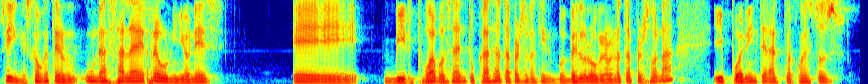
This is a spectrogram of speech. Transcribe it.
sí, es como que tener una sala de reuniones eh, virtual. Vos estás en tu casa, otra persona tiene, vos ves el holograma de otra persona y pueden interactuar con estos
